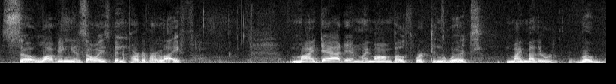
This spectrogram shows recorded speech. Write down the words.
So logging has always been a part of our life. My dad and my mom both worked in the woods. My mother rode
